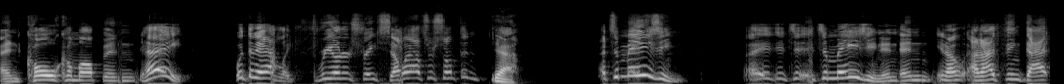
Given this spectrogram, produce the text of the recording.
and Cole come up and hey, what did they have? Like 300 straight sellouts or something? Yeah. That's amazing. Uh, It's it's amazing, and and you know, and I think that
